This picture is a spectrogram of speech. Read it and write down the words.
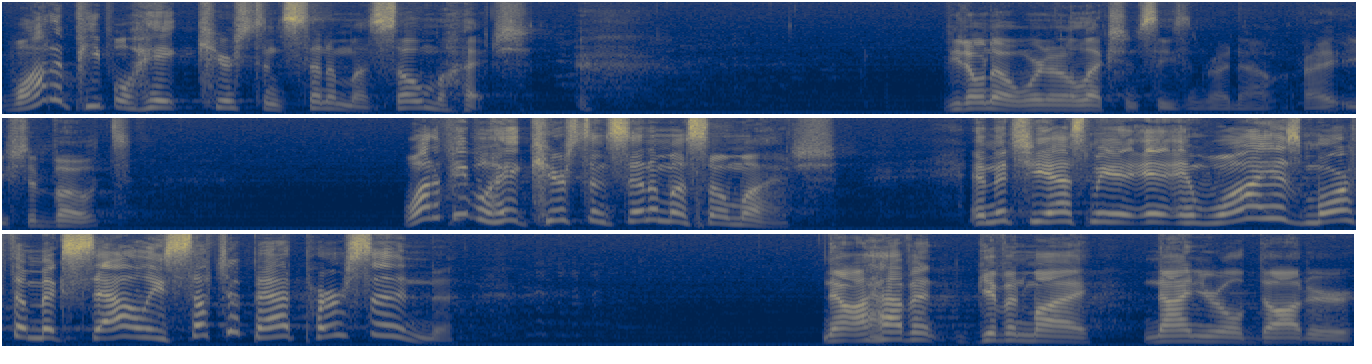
why do people hate Kirsten Sinema so much? If you don't know, we're in an election season right now, right? You should vote. Why do people hate Kirsten Sinema so much? And then she asked me, and why is Martha McSally such a bad person? Now, I haven't given my nine year old daughter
